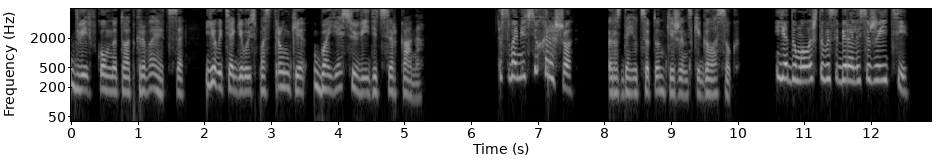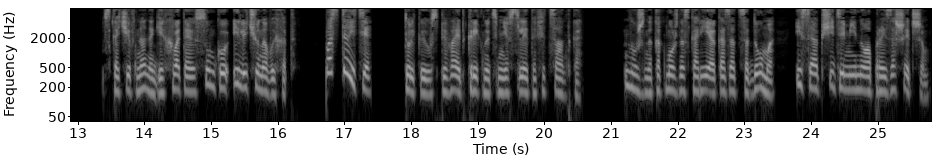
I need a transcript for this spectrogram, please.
Дверь в комнату открывается. Я вытягиваюсь по струнке, боясь увидеть Серкана. «С вами все хорошо?» — раздается тонкий женский голосок. «Я думала, что вы собирались уже идти». Вскочив на ноги, хватаю сумку и лечу на выход. «Постойте!» — только и успевает крикнуть мне вслед официантка. Нужно как можно скорее оказаться дома и сообщить Эмину о произошедшем,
